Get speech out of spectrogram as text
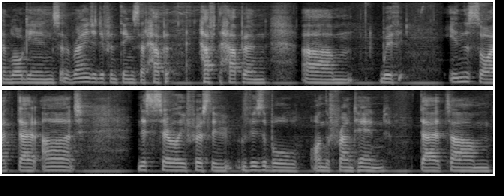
and logins and a range of different things that happen have to happen um, within the site that aren't necessarily firstly visible on the front end. That um,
